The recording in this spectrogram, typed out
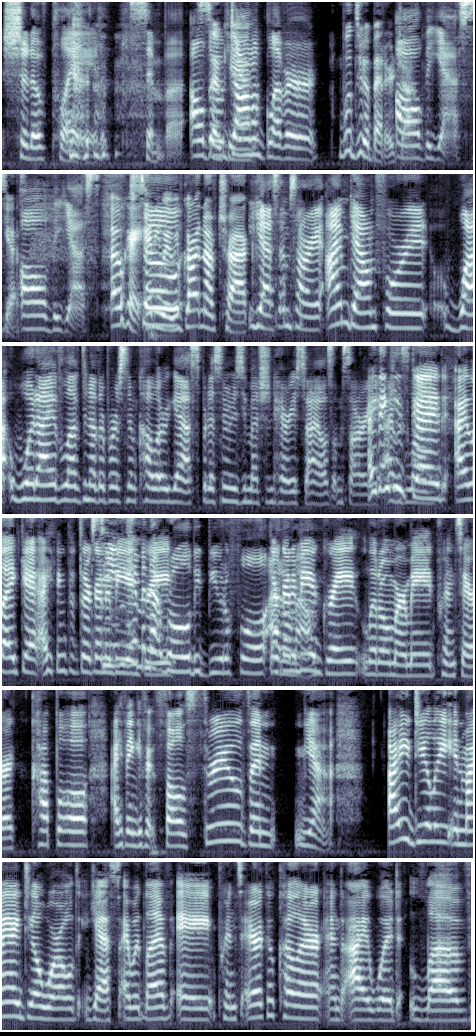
should have played Simba. Although cute. Donald Glover, we'll do a better job. all the yes, Yes. all the yes. okay, So- anyway, we've gotten off track. Yes, I'm sorry. I'm down for it. What would I have loved another person of color? Yes, but as soon as you mentioned Harry Styles, I'm sorry. I think would he's good. I like it. I think that they're going to be a him in that role will be beautiful. they're going to be a great Little Mermaid Prince Eric couple. I think if it falls through, then yeah. Ideally, in my ideal world, yes, I would love a Prince Eric of color, and I would love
